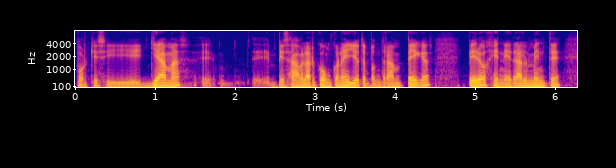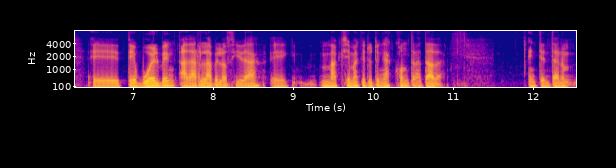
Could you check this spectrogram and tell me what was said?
porque si llamas, eh, empiezas a hablar con, con ellos, te pondrán pegas, pero generalmente eh, te vuelven a dar la velocidad máxima que tú tengas contratada. Intentan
